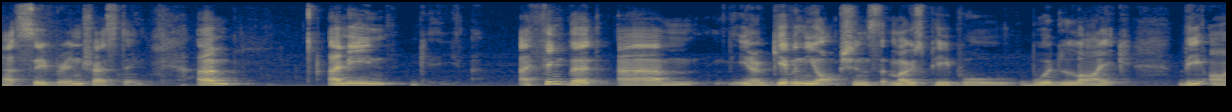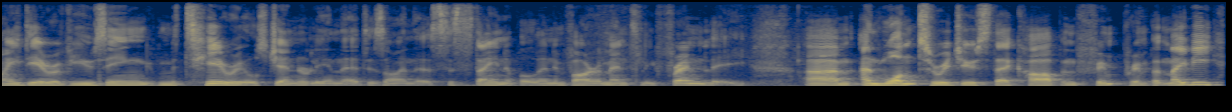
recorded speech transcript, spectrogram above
that's super interesting. Um, I mean I think that um, you know, given the options that most people would like the idea of using materials generally in their design that are sustainable and environmentally friendly um, and want to reduce their carbon footprint, but maybe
